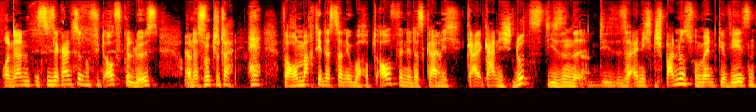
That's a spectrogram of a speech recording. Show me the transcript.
Und dann ist dieser ganze Konflikt aufgelöst. Und das wirkt total, hä, warum macht ihr das dann überhaupt auf, wenn ihr das gar ja. nicht, gar, gar nicht nutzt, diesen, ja. dieses eigentlich ein Spannungsmoment gewesen.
